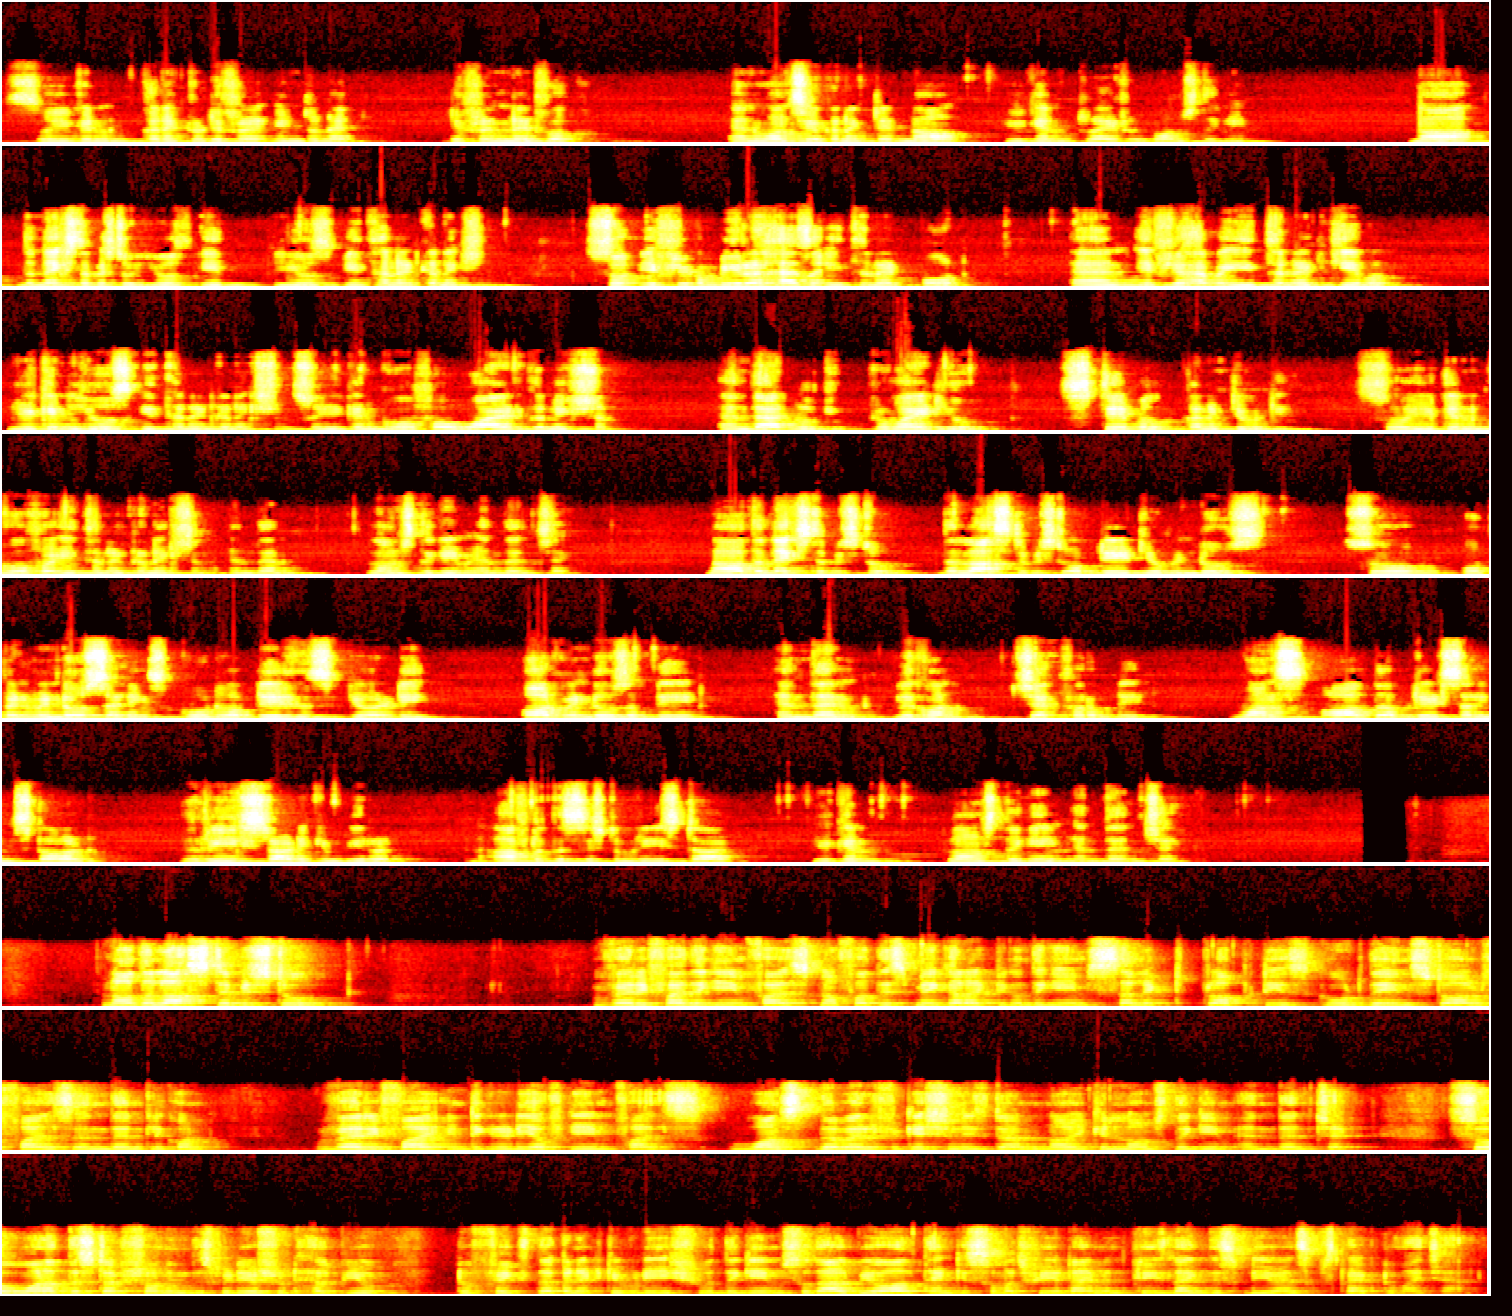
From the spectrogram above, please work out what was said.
so you can connect to different internet different network. And once you're connected now you can try to launch the game. Now the next step is to use use ethernet connection. So if your computer has an ethernet port and if you have an ethernet cable you can use ethernet connection. So you can go for wired connection and that will provide you stable connectivity so you can go for ethernet connection and then launch the game and then check now the next step is to the last step is to update your windows so open Windows settings, go to update and security or Windows update and then click on check for update. Once all the updates are installed, restart your computer and after the system restart, you can launch the game and then check. Now the last step is to verify the game files. Now for this, make a right click on the game, select properties, go to the install files and then click on verify integrity of game files. Once the verification is done, now you can launch the game and then check. So one of the steps shown in this video should help you to fix the connectivity issue with the game. So that'll be all. Thank you so much for your time and please like this video and subscribe to my channel.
